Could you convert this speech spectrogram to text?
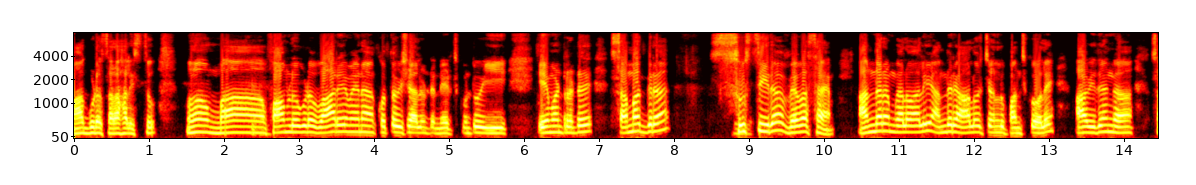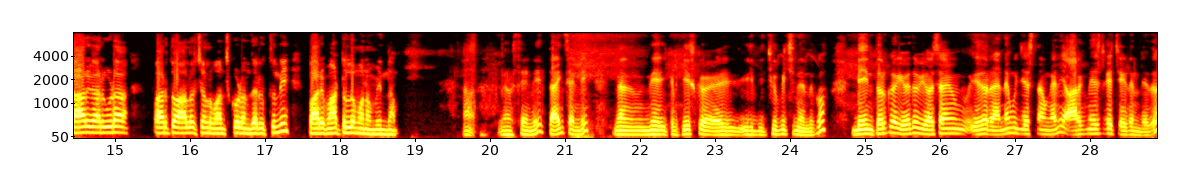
మాకు కూడా సలహాలు ఇస్తూ మా ఫామ్లో కూడా వారేమైనా కొత్త విషయాలు ఉంటే నేర్చుకుంటూ ఈ ఏమంటారంటే సమగ్ర సుస్థిర వ్యవసాయం. అందరం కలవాలి అందరి ఆలోచనలు పంచుకోవాలి. ఆ విధంగా సార్ గారు కూడా వారితో ఆలోచనలు పంచుకోవడం జరుగుతుంది. వారి మాటల్లో మనం విందాం. నమస్తే అండి. థ్యాంక్స్ అండి. నన్ను నేను ఇక్కడ తీసుకో ఇది చూపించినందుకు. నేను ఇంతవరకు ఏదో వ్యవసాయం ఏదో ర్యాండమ్గా చేస్తాం కానీ ఆర్గనైజ్డ్గా చేయడం లేదు.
